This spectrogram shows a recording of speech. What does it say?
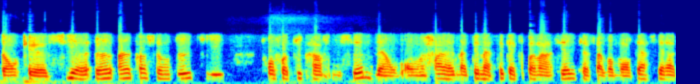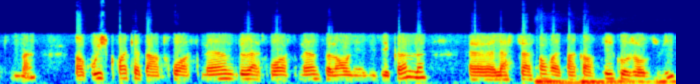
Donc, euh, s'il y a un, cas sur deux qui est trois fois plus transmissible, ben, on, va faire la mathématique exponentielle que ça va monter assez rapidement. Donc oui, je crois que dans trois semaines, deux à trois semaines selon les, écoles, euh, la situation va être encore pire qu'aujourd'hui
